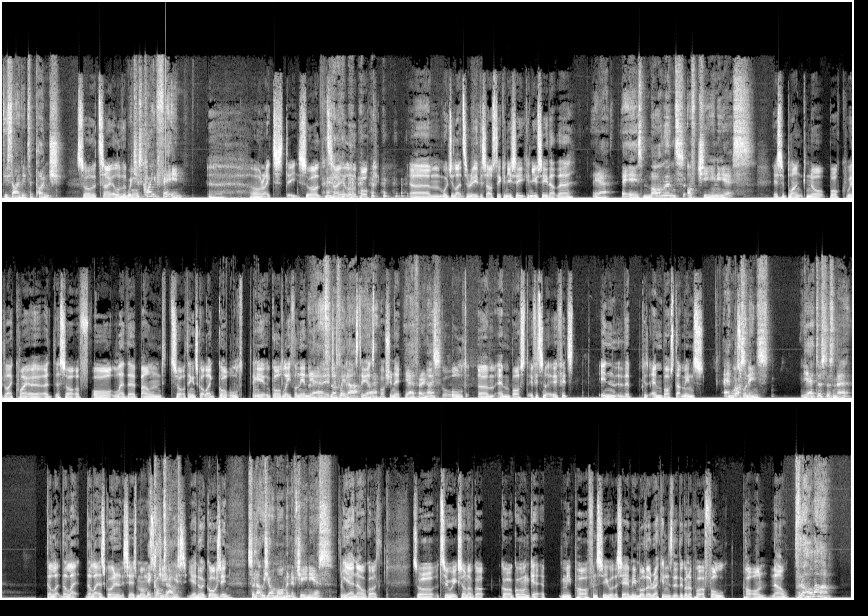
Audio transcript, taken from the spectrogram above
decided to punch, So the title of the which book. Which is quite fitting. All right, Steve. So the title of the book. Um, would you like to read this out, Steve? Can you see? Can you see that there? Yeah, it is Moments of Genius. It's a blank notebook with like quite a, a, a sort of four leather bound sort of thing. It's got like gold thingy, gold leaf on the end Yeah, of the it's page. lovely, Look that, Steve. yeah. That's posh, isn't it? Yeah, very It's nice. gold um, embossed. If it's not, if it's in the because embossed, that means Emboss What's when it- means, yeah, it does, doesn't it? The le- the let the letters go in and it says moments. It comes of out. genius. Yeah, no, it goes in. So that was your moment of genius. Yeah, now I've got. So two weeks on, I've got got to go and get a, me pot off and see what they say. My mother reckons that they're going to put a full pot on now. For the whole arm.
